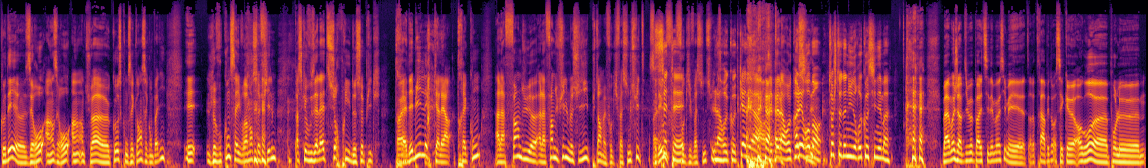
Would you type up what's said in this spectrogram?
codées euh, 0, 1, 0, 1, tu vois, euh, cause, conséquence et compagnie. Et je vous conseille vraiment ce film parce que vous allez être surpris de ce pitch très Ouais. débile, qui a l'air très con. À la fin du, à la fin du film, je me suis dit putain, mais faut qu'il fasse une suite. C'était faut qu'il fasse une suite. La reco de Cagnard. C'était la reco Allez, ciné. Robin, toi je te donne une reco cinéma. Bah moi j'ai un petit peu parlé de cinéma aussi, mais très, rapidement. C'est que en gros euh, pour le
